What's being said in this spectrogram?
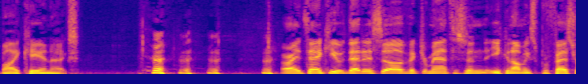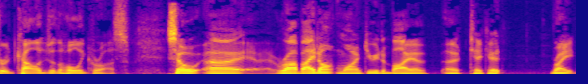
Buy KNX. All right, thank you. That is uh, Victor Matheson, economics professor at College of the Holy Cross. So, uh, Rob, I don't want you to buy a, a, ticket. Right.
